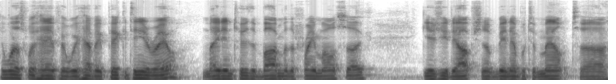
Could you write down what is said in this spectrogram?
And what else we have here? We have a Picatinny rail made into the bottom of the frame also. Gives you the option of being able to mount uh,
